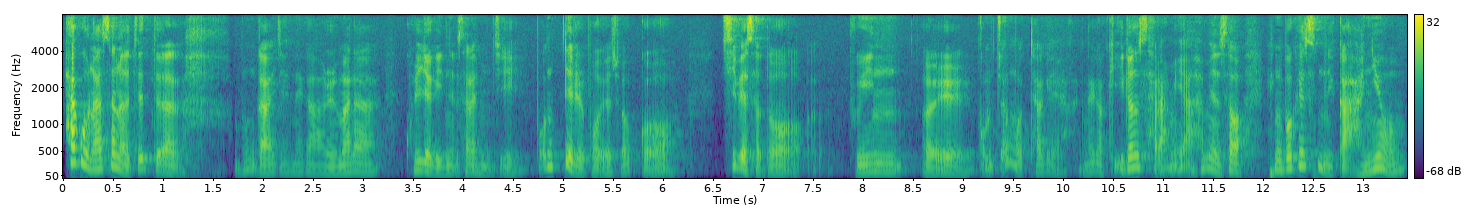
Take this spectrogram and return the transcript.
하고 나서는 어쨌든 하, 뭔가 이제 내가 얼마나 권력이 있는 사람인지 본때를 보여줬고 집에서도 부인을 꼼짝 못하게 내가 이런 사람이야 하면서 행복했습니까? 아니요.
